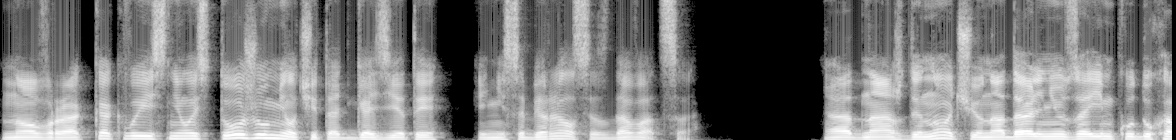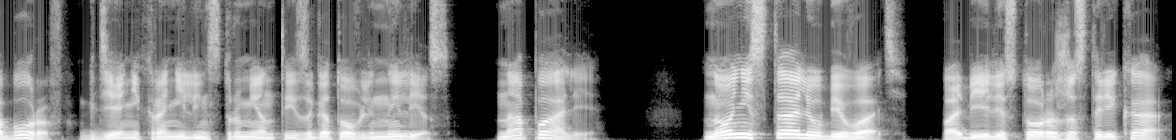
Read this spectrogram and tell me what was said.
Но враг, как выяснилось, тоже умел читать газеты и не собирался сдаваться. Однажды ночью на дальнюю заимку духоборов, где они хранили инструменты и заготовленный лес, напали. Но не стали убивать. Побили сторожа старика,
